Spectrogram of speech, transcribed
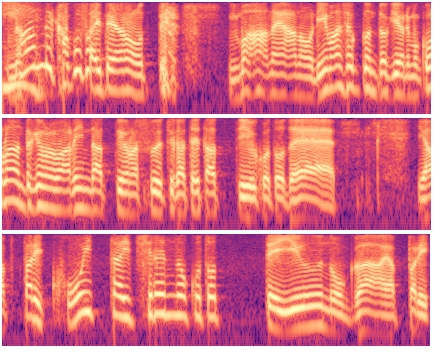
えー、なんで過去最低なのって、まあね、あの、リーマンショックの時よりもコロナの時も悪いんだっていうような数値が出たっていうことで、やっぱりこういった一連のことっていうのが、やっぱり、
